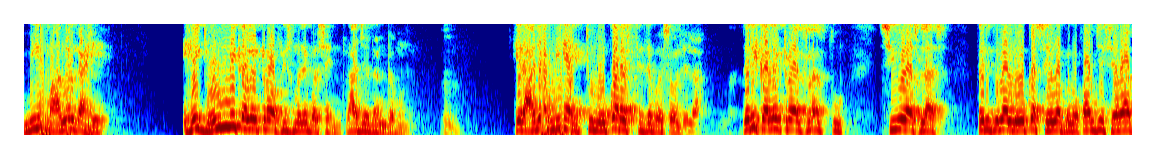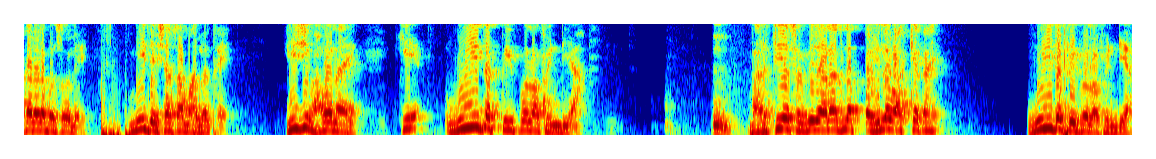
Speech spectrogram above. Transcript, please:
मी मालक आहे हे घेऊन मी कलेक्टर ऑफिसमध्ये बसेन राजदंड म्हणून. की राजा मी आहे तू नोकर आहेस तिथे बसवलेला जरी कलेक्टर असलास तू सीओ असलास तरी तुला लोकसेवक लोकांची सेवा करायला बसवले मी देशाचा मालक आहे ही जी भावना आहे की we the people of India. भारतीय संविधानातलं पहिलं वाक्य काय? We the people of India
